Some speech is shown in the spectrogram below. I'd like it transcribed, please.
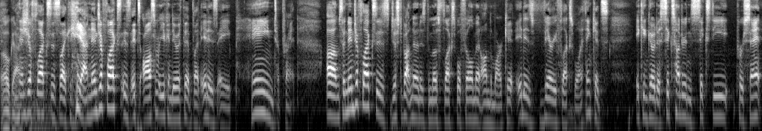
Oh gosh. Ninja Flex is like yeah, Ninja Flex is it's awesome what you can do with it, but it is a pain to print. Um, so Ninja Flex is just about known as the most flexible filament on the market. It is very flexible. I think it's it can go to 660 percent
